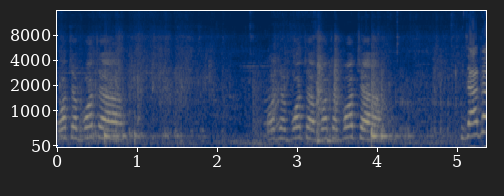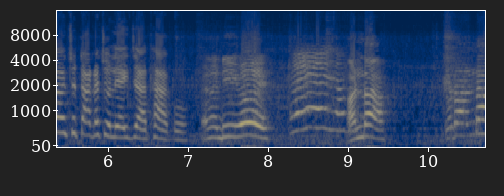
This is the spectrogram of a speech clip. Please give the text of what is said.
পচা পচা। পচা পচা পচা পচা। যা তো টাটা চলে আই যা থাকো এনে ডিম ওই। আন্ডা টোটো আন্ডা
